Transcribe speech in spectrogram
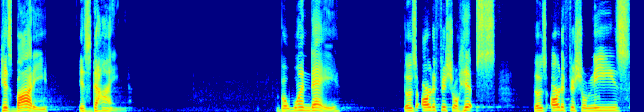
His body is dying. But one day, those artificial hips, those artificial knees,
